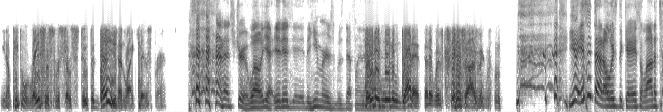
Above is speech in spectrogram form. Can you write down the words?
you know, people racists were so stupid they even liked hairspray. That's true. Well, yeah, it is. The humor is, was definitely. There. They didn't even get it that it was criticizing them. Yeah, isn't that always the case? A lot of t-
